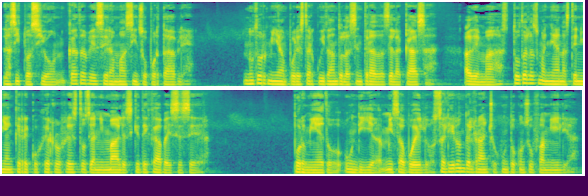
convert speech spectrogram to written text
La situación cada vez era más insoportable. No dormían por estar cuidando las entradas de la casa. Además, todas las mañanas tenían que recoger los restos de animales que dejaba ese ser. Por miedo, un día mis abuelos salieron del rancho junto con su familia.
